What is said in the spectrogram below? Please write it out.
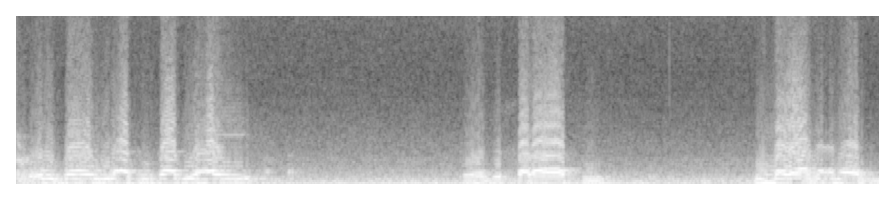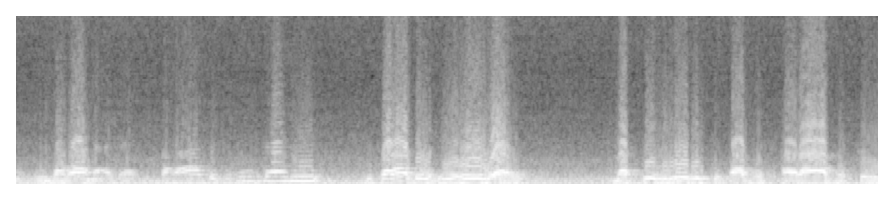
shuruudeedi atu baab yahay shuruud salaati imawaaniceedi imawaaniceedi salaada shuruudeedi salaada wixii hoogaayo markii la yiri kitaabu salaad wuxuu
